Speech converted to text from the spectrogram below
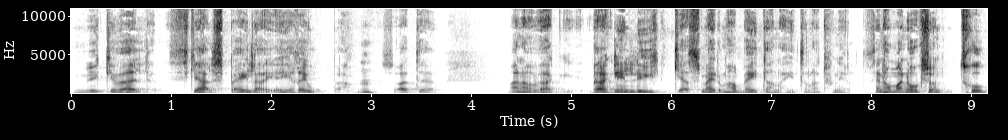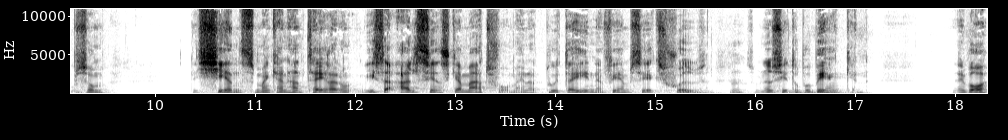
mycket väl ska spela i Europa. Mm. Så att eh, man har verk, verkligen lyckats med de här bitarna internationellt. Sen har man också en trupp som det känns man kan hantera de, vissa allsvenska matcher med att putta in en 5, 6, 7 mm. som nu sitter på bänken. Det, är bara,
